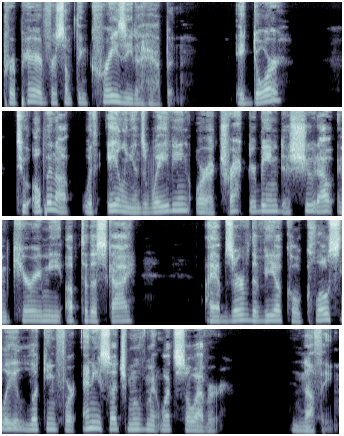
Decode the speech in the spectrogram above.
prepared for something crazy to happen. A door to open up with aliens waving or a tractor beam to shoot out and carry me up to the sky. I observed the vehicle closely, looking for any such movement whatsoever. Nothing.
